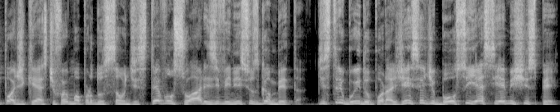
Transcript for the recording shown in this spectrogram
podcast foi uma produção de Estevão Soares e Vinícius Gambetta, distribuído por Agência de Bolsa e SMXP.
